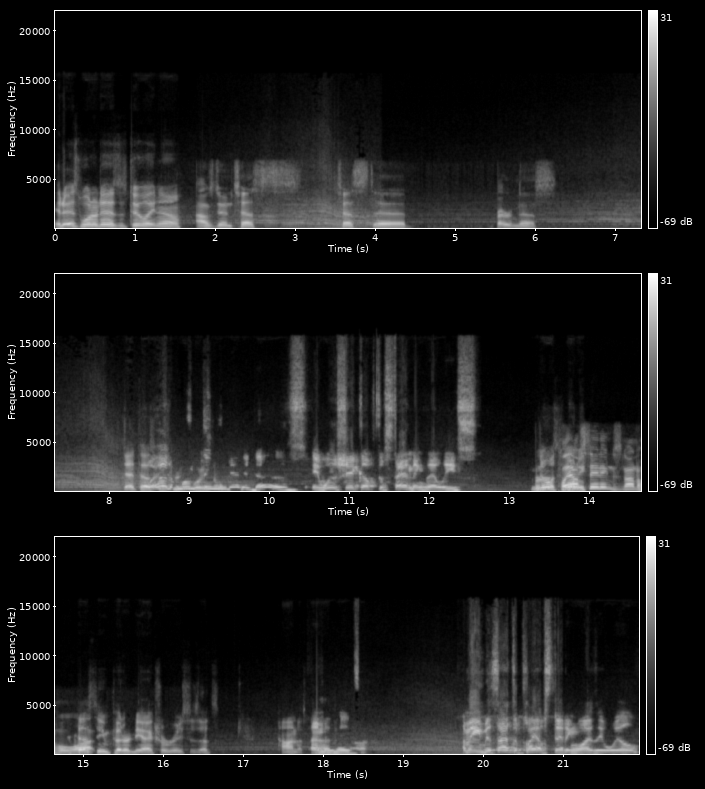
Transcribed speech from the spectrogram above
It is what it is. It's too late now. I was doing tests, test uh, Better than this. Dead test well, the be one losing. thing that it does, it will shake up the standings at least. You For know what's playoff funny? standings, not a whole The lot. test seemed better than the actual races. That's kind of I mean, I mean, besides the playoff standing wise, it will.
